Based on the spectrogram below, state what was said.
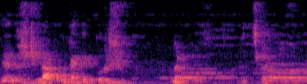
त्या दृष्टीने आपण काहीतरी करू शकतो. नक्कीच. अच्छा.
